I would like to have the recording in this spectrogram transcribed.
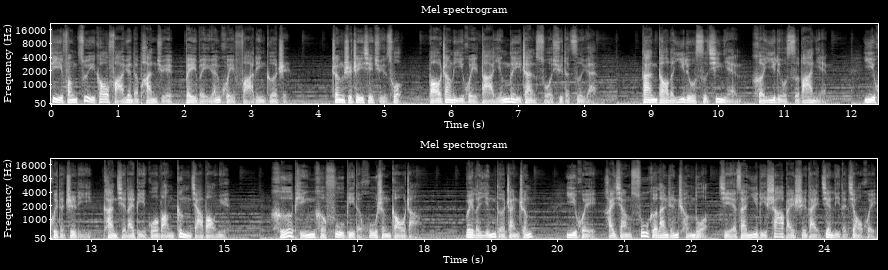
地方最高法院的判决被委员会法令搁置。正是这些举措，保障了议会打赢内战所需的资源。但到了1647年和1648年，议会的治理看起来比国王更加暴虐。和平和复辟的呼声高涨。为了赢得战争，议会还向苏格兰人承诺解散伊丽莎白时代建立的教会，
